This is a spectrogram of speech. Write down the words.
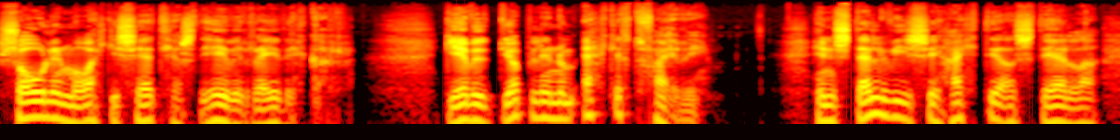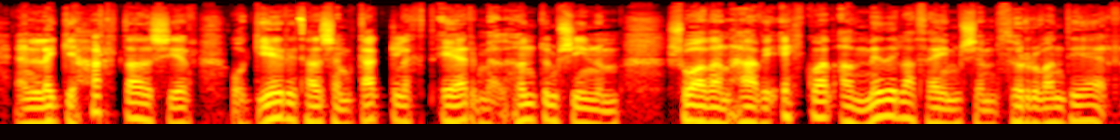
Sólinn má ekki setjast yfir reyð ykkar. Gefið djöflinum ekkert færi. Hinn stelvísi hætti að stela en leggi hartað sér og geri það sem gaglegt er með höndum sínum svo að hann hafi eitthvað að miðla þeim sem þurfandi er.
